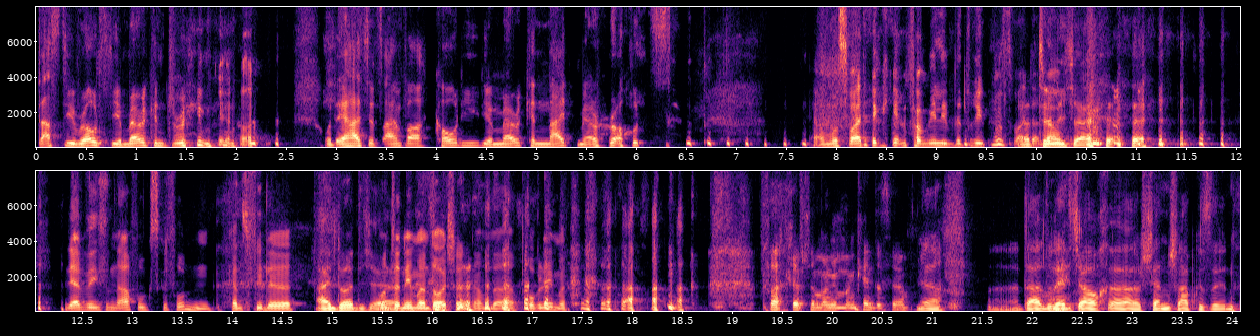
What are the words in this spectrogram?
Dusty Rhodes, the American Dream. Ja. Und er heißt jetzt einfach Cody, the American Nightmare Rhodes. Ja, muss weitergehen. Familienbetrieb muss weiter. Natürlich, ja. Der hat wenigstens Nachwuchs gefunden. Ganz viele Eindeutig, ja. Unternehmer in Deutschland haben da Probleme. Fachkräftemangel, man kennt das ja. Ja. Äh, Da, also, hätte ich auch äh, Shannon Sharp gesehen.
